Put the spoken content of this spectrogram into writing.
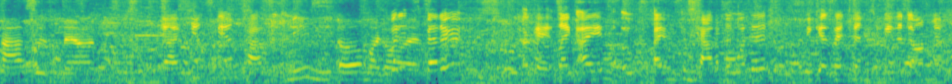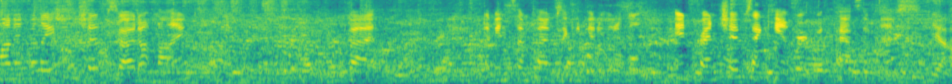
passive men. Yeah, I can't stand passive. Okay, like I'm I'm compatible with it because I tend to be the dominant one in relationships, so I don't mind. But I mean, sometimes it can get a little old. In friendships, I can't work with passiveness. yeah.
